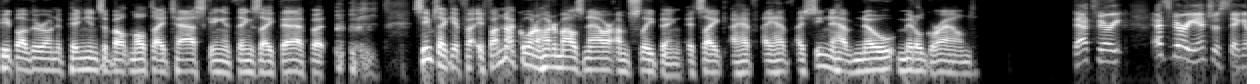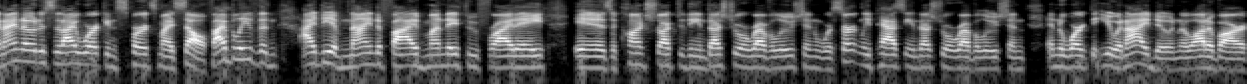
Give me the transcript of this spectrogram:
people have their own opinions about multitasking and things like that. But seems like if if I'm not going 100 miles an hour, I'm sleeping. It's like I have I have I seem to have no middle ground. That's very that's very interesting, and I notice that I work in spurts myself. I believe the idea of nine to five, Monday through Friday, is a construct of the Industrial Revolution. We're certainly past the Industrial Revolution in the work that you and I do, and a lot of our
